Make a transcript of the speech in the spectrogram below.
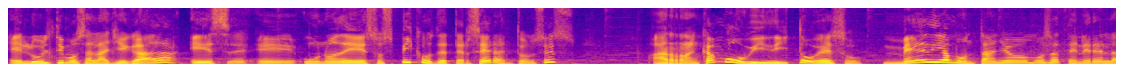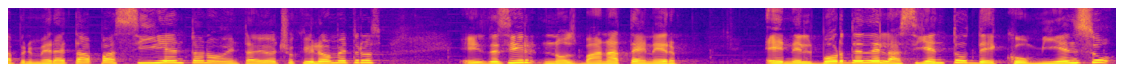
el último, o sea, la llegada es eh, eh, uno de esos picos de tercera. Entonces, Arranca movidito eso. Media montaña vamos a tener en la primera etapa, 198 kilómetros. Es decir, nos van a tener en el borde del asiento de comienzo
